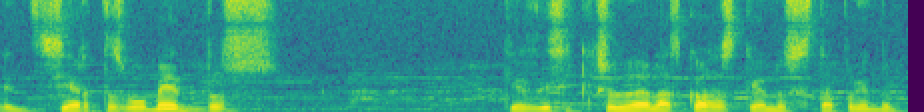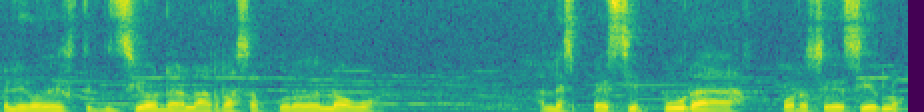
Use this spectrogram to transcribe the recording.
en ciertos momentos, que es que es una de las cosas que los está poniendo en peligro de extinción a la raza pura de lobo, a la especie pura, por así decirlo.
